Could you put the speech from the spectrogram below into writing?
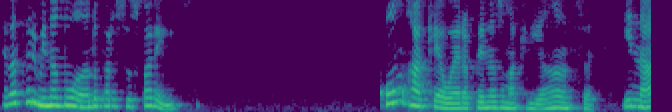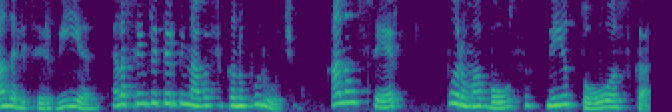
ela termina doando para seus parentes. Como Raquel era apenas uma criança e nada lhe servia, ela sempre terminava ficando por último, a não ser por uma bolsa meio tosca,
